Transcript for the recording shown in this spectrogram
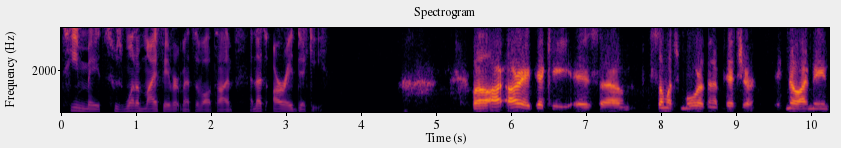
teammates, who's one of my favorite Mets of all time, and that's R.A. Dickey. Well, R.A. Dickey is um, so much more than a pitcher. Know, I mean,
